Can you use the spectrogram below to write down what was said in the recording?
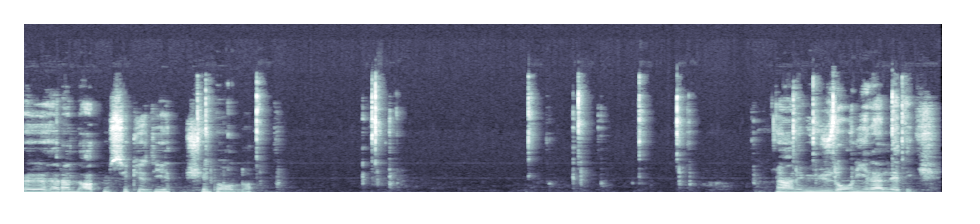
e, herhalde 68 değil 77 oldu. Yani bir %10 ilerledik.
